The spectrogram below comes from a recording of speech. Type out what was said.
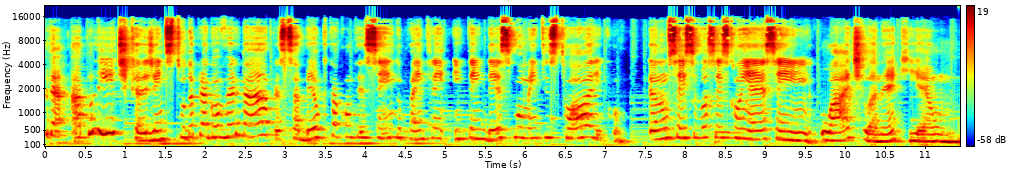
para a política, a gente estuda para governar, para saber o que está acontecendo, para entender esse momento histórico. Eu não sei se vocês conhecem o Atila, né, que é um,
